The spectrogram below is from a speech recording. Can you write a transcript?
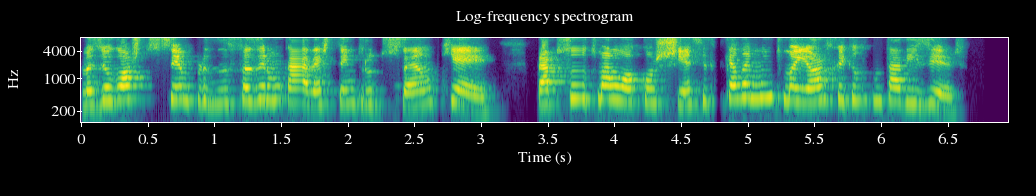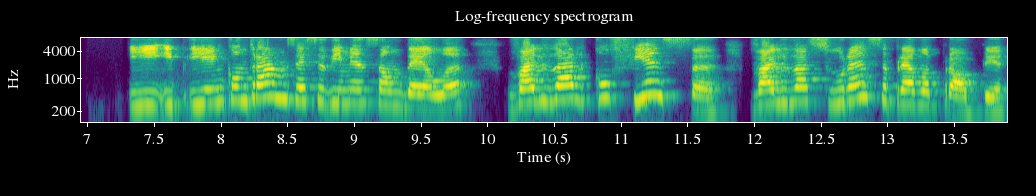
mas eu gosto sempre de fazer um bocado esta introdução que é para a pessoa tomar logo consciência de que ela é muito maior do que aquilo que me está a dizer. E, e, e, encontrarmos essa dimensão dela vai-lhe dar confiança, vai-lhe dar segurança para ela própria.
